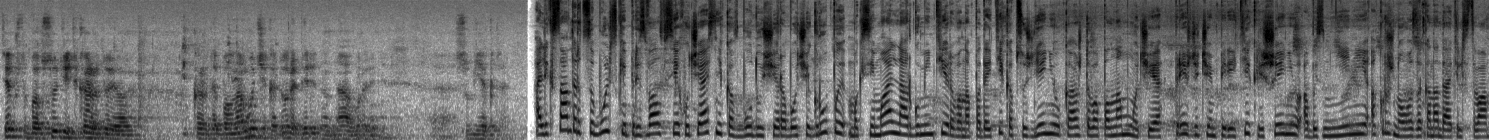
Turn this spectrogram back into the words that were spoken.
с тем, чтобы обсудить каждую, каждое полномочие, которое передано на уровень э, субъекта. Александр Цибульский призвал всех участников будущей рабочей группы максимально аргументированно подойти к обсуждению каждого полномочия, прежде чем перейти к решению об изменении окружного законодательства.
